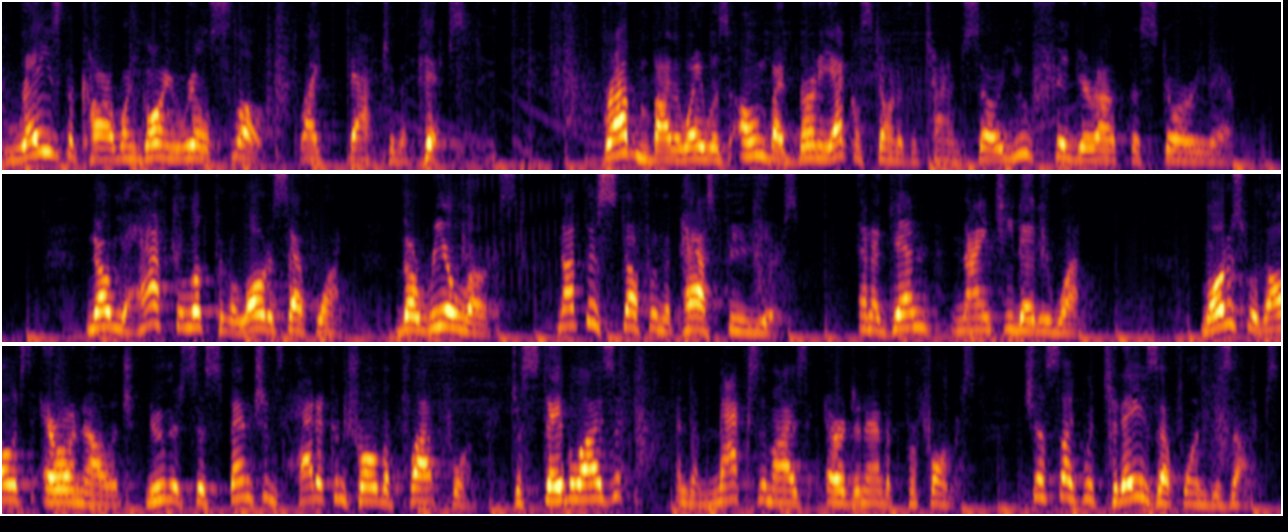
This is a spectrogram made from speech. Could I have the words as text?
raise the car when going real slow, like back to the pits. Brabham, by the way, was owned by Bernie Ecclestone at the time, so you figure out the story there. No, you have to look to the Lotus F1, the real Lotus, not this stuff from the past few years. And again, 1981. Lotus, with all its aero knowledge, knew that suspensions had to control the platform to stabilize it and to maximize aerodynamic performance, just like with today's F1 designs.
